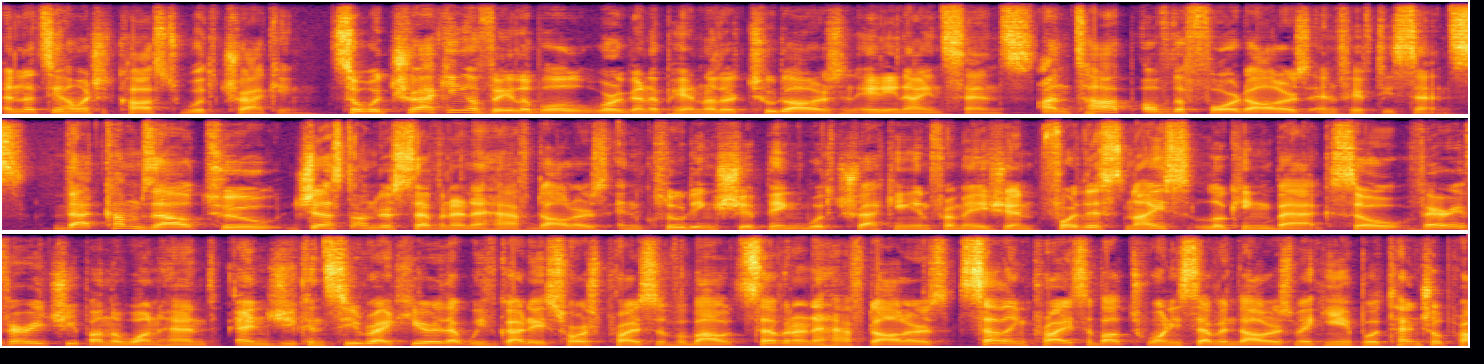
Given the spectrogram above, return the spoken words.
and let's see how much it costs with tracking. So with tracking available, we're gonna pay another $2.89 on top of the $4.50. That comes out to just under $7.5, including shipping with tracking information for this nice looking bag. So very, very cheap on the one hand. And you can see right here that we've got a source price of about $7.5, selling price about $27, making a potential profit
